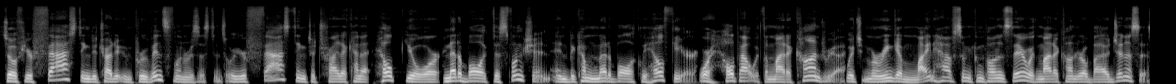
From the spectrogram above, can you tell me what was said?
So if you're fasting to try to improve insulin resistance, or you're fasting to try to kind of help your metabolic dysfunction and become metabolically healthier, or help out with the mitochondria, which moringa might have some components there with mitochondrial biogenesis,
